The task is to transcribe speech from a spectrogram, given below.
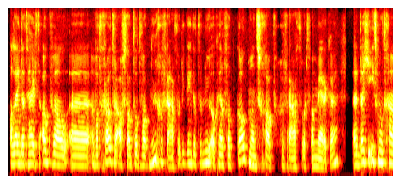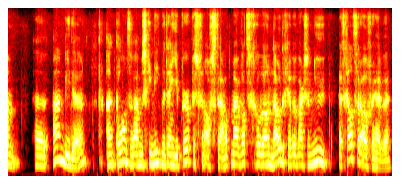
Alleen dat heeft ook wel uh, een wat grotere afstand tot wat nu gevraagd wordt. Ik denk dat er nu ook heel veel koopmanschap gevraagd wordt van merken. Uh, dat je iets moet gaan uh, aanbieden aan klanten waar misschien niet meteen je purpose van afstraalt, maar wat ze gewoon nodig hebben, waar ze nu het geld voor over hebben.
